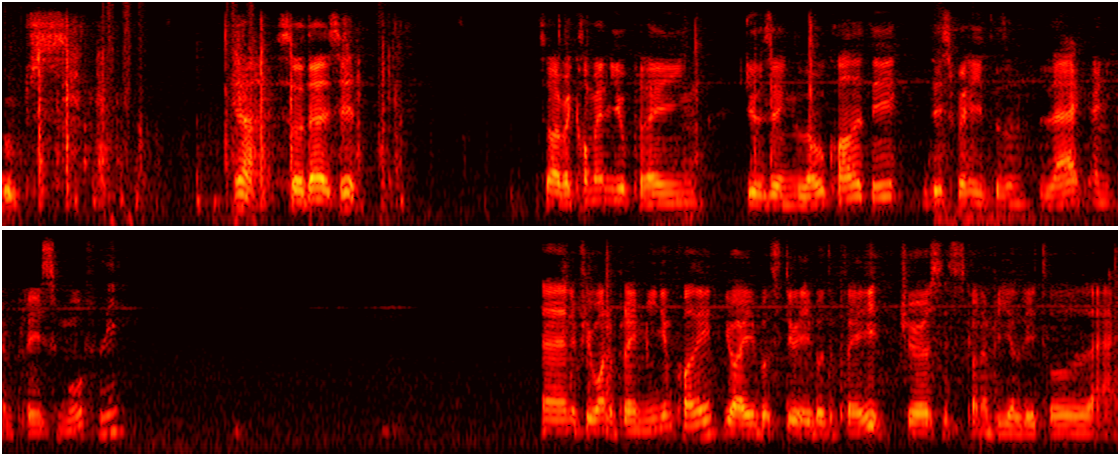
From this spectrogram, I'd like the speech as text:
Oops. Yeah, so that is it. So I recommend you playing using low quality. This way it doesn't lag and you can play smoothly. And if you want to play medium quality, you are able still able to play it, just it's gonna be a little lag.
